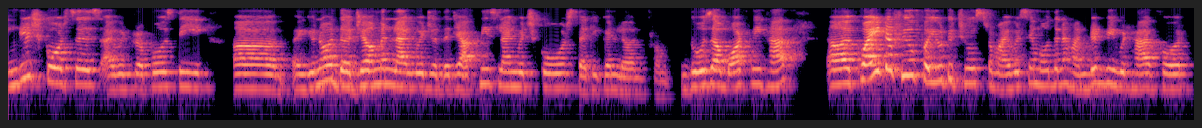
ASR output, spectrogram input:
english courses i would propose the uh, you know the german language or the japanese language course that you can learn from those are what we have uh, quite a few for you to choose from i would say more than 100 we would have for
